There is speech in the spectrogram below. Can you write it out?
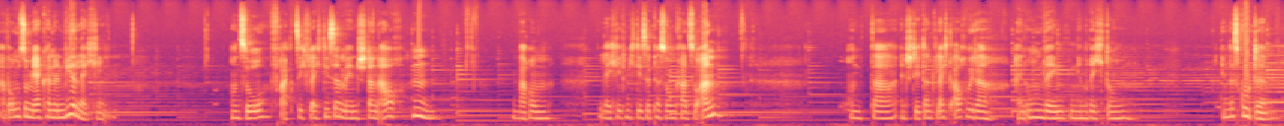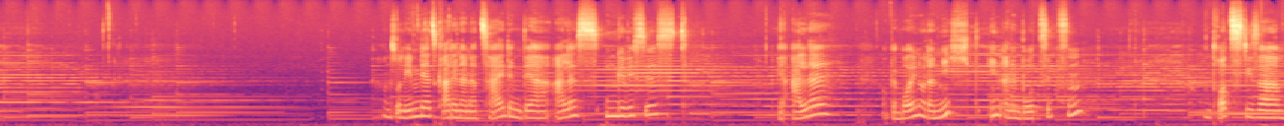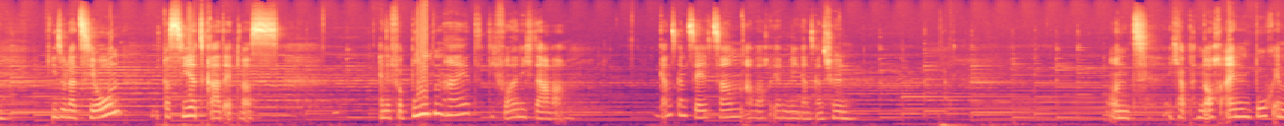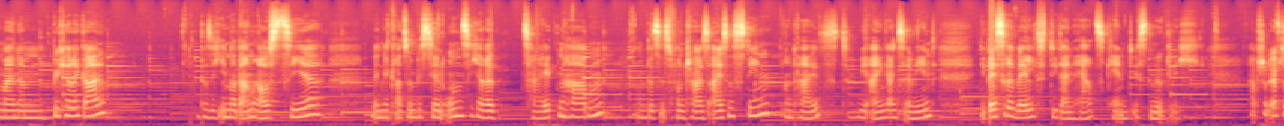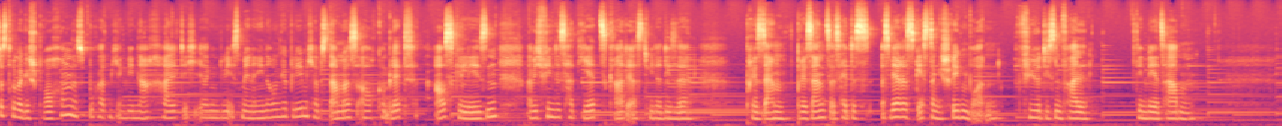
Aber umso mehr können wir lächeln. Und so fragt sich vielleicht dieser Mensch dann auch, hm, warum lächelt mich diese Person gerade so an? Und da entsteht dann vielleicht auch wieder ein Umdenken in Richtung in das Gute. Und so leben wir jetzt gerade in einer Zeit, in der alles ungewiss ist. Wir alle, ob wir wollen oder nicht, in einem Boot sitzen. Und trotz dieser Isolation passiert gerade etwas. Eine Verbundenheit, die vorher nicht da war. Ganz, ganz seltsam, aber auch irgendwie ganz, ganz schön. Und ich habe noch ein Buch in meinem Bücherregal, das ich immer dann rausziehe, wenn wir gerade so ein bisschen unsichere Zeiten haben. Und das ist von Charles Eisenstein und heißt, wie eingangs erwähnt, die bessere Welt, die dein Herz kennt, ist möglich. habe schon öfters darüber gesprochen. Das Buch hat mich irgendwie nachhaltig, irgendwie ist mir in Erinnerung geblieben. Ich habe es damals auch komplett ausgelesen, aber ich finde, es hat jetzt gerade erst wieder diese Brisanz, als, hätte es, als wäre es gestern geschrieben worden für diesen Fall, den wir jetzt haben.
